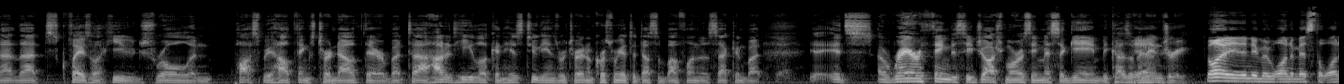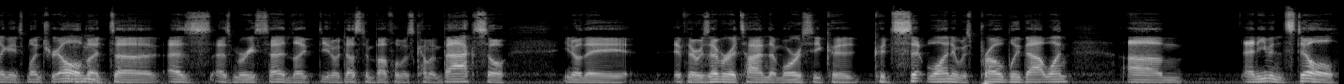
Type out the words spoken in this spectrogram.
that that plays a huge role in possibly how things turned out there. But uh, how did he look in his two games return? Of course, we get to Dustin Byfuglien in a second, but yeah. it's a rare thing to see Josh Morrissey miss a game because of yeah. an injury. Well, he didn't even want to miss the one against Montreal, mm-hmm. but uh, as as Maurice said, like you know, Dustin Byfuglien was coming back, so you know they if there was ever a time that Morrissey could could sit one, it was probably that one. Um, and even still,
